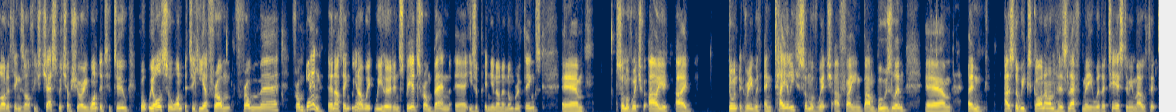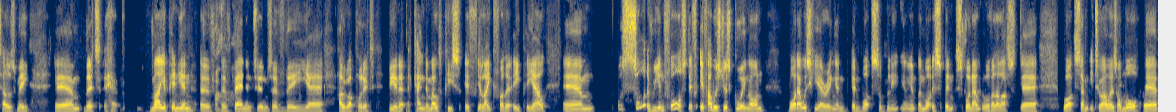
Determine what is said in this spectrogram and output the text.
lot of things off his chest, which I'm sure he wanted to do. But we also wanted to hear from from uh, from Ben, and I think you know we, we heard in spades from Ben uh, his opinion on a number of things, um, some of which I I don't agree with entirely, some of which I find bamboozling, um, and as the week's gone on, has left me with a taste in my mouth that tells me um, that my opinion of, of Ben in terms of the uh, how do I put it, being a, a, kind of mouthpiece, if you like, for the EPL, um, was sort of reinforced. If if I was just going on what I was hearing and and what suddenly and what has been spun out over the last uh, what seventy two hours or more. Uh,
